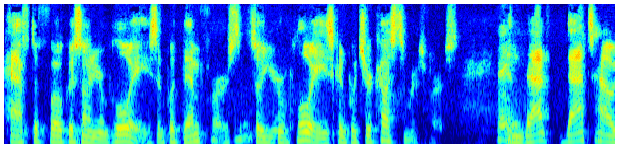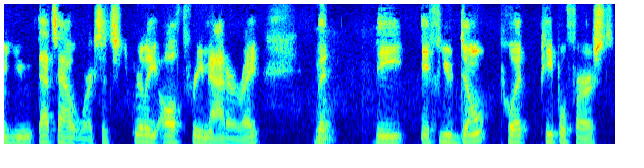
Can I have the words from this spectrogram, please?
have to focus on your employees and put them first mm-hmm. so your employees can put your customers first. Right. and that that's how you that's how it works. It's really all three matter right? But the if you don't put people first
